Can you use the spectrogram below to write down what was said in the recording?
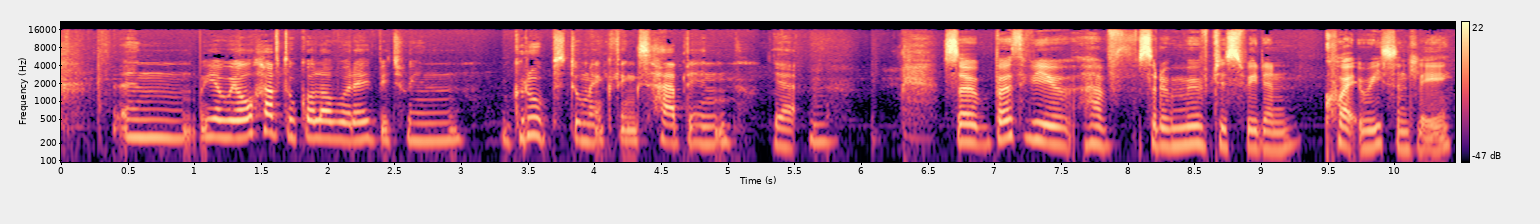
and yeah, we all have to collaborate between groups to make things happen. Yeah. Mm. So both of you have sort of moved to Sweden quite recently.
